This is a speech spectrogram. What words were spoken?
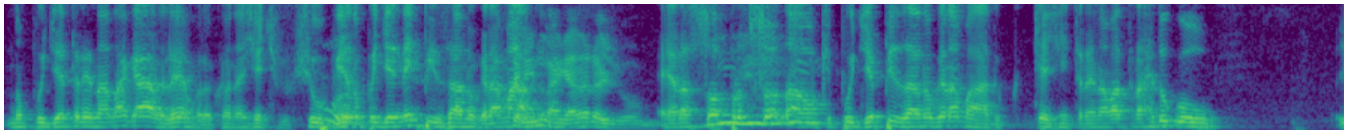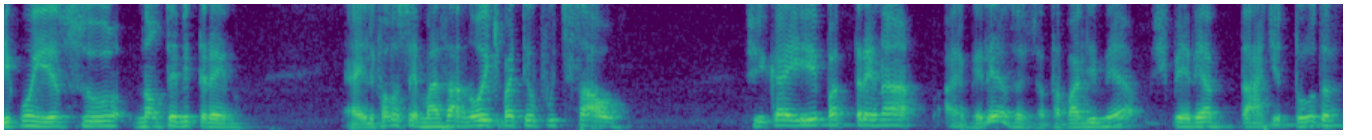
não podia treinar na Gávea, lembra? Quando a gente chovia, Pô. não podia nem pisar no gramado. Treino na galera jogo. Era só profissional que podia pisar no gramado, que a gente treinava atrás do gol. E com isso não teve treino. Aí ele falou assim: mas à noite vai ter o futsal. Fica aí para treinar. Aí beleza, já tava ali mesmo. Esperei a tarde toda,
